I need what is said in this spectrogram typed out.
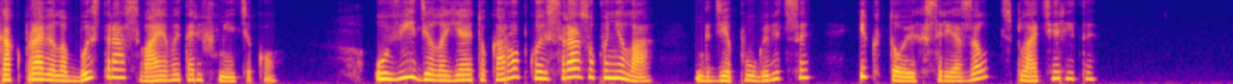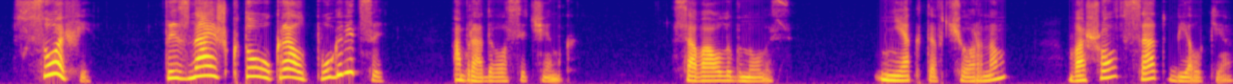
как правило, быстро осваивает арифметику. Увидела я эту коробку и сразу поняла, где пуговицы и кто их срезал с платья Риты. «Софи, ты знаешь, кто украл пуговицы?» — обрадовался Чинг. Сова улыбнулась. Некто в черном вошел в сад белки,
